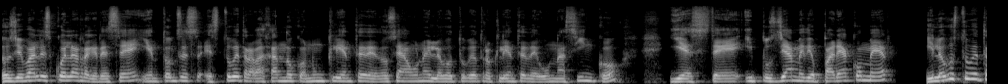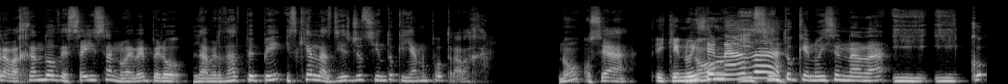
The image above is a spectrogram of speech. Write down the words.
los llevé a la escuela, regresé y entonces estuve trabajando con un cliente de 12 a 1 y luego tuve otro cliente de 1 a 5 y este, y pues ya medio paré a comer y luego estuve trabajando de 6 a 9, pero la verdad, Pepe, es que a las 10 yo siento que ya no puedo trabajar. ¿No? O sea. Y que no, hice nada. Y siento que no hice nada. ¿Y, y cómo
